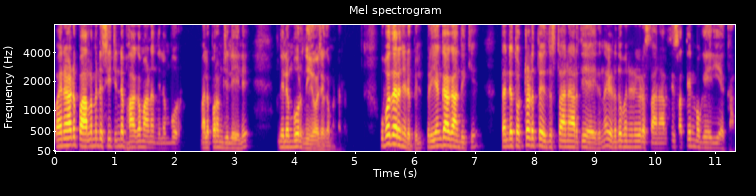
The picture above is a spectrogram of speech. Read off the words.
വയനാട് പാർലമെന്റ് സീറ്റിന്റെ ഭാഗമാണ് നിലമ്പൂർ മലപ്പുറം ജില്ലയിലെ നിലമ്പൂർ നിയോജക മണ്ഡലം. ഉപതെരഞ്ഞെടുപ്പിൽ പ്രിയങ്ക ഗാന്ധിക്ക് തന്റെ തൊട്ടടുത്ത എതിർ സ്ഥാനാർത്ഥിയായിരുന്ന ഇടതുമുന്നണിയുടെ സ്ഥാനാർത്ഥി സത്യൻ മൊഗേരിയേക്കാൾ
